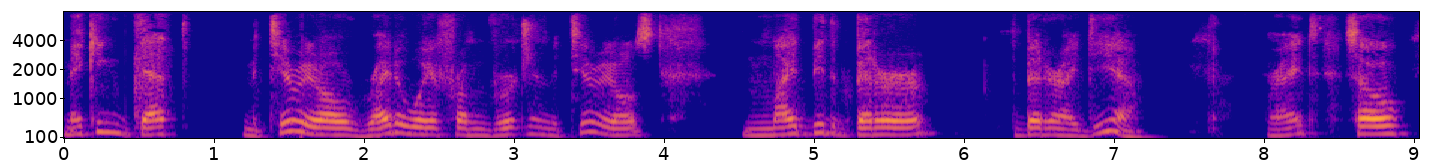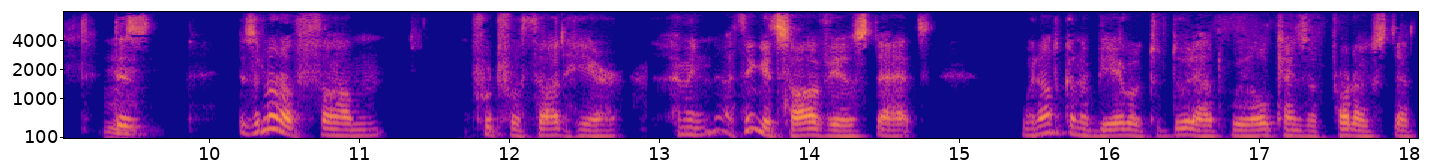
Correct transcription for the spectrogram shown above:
making that material right away from virgin materials might be the better the better idea right? So mm. there's there's a lot of um, food for thought here. I mean i think it's obvious that we're not going to be able to do that with all kinds of products that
